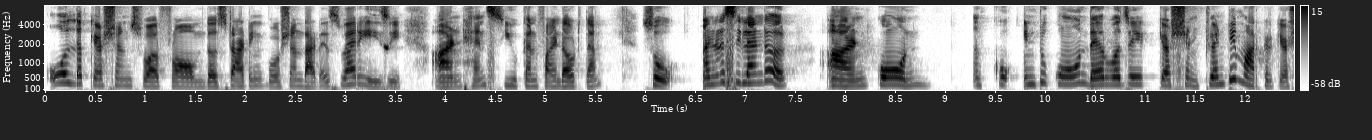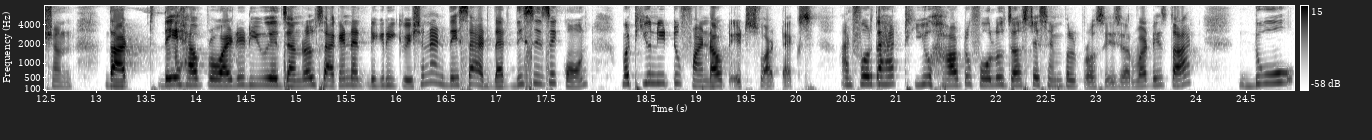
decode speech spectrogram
all the questions were from the starting portion that is very easy and hence you can find out them. So under cylinder and cone into cone there was a question 20 marker question that they have provided you a general second degree equation and they said that this is a cone but you need to find out its vertex. And for that you have to follow just a simple procedure. What is that? Do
